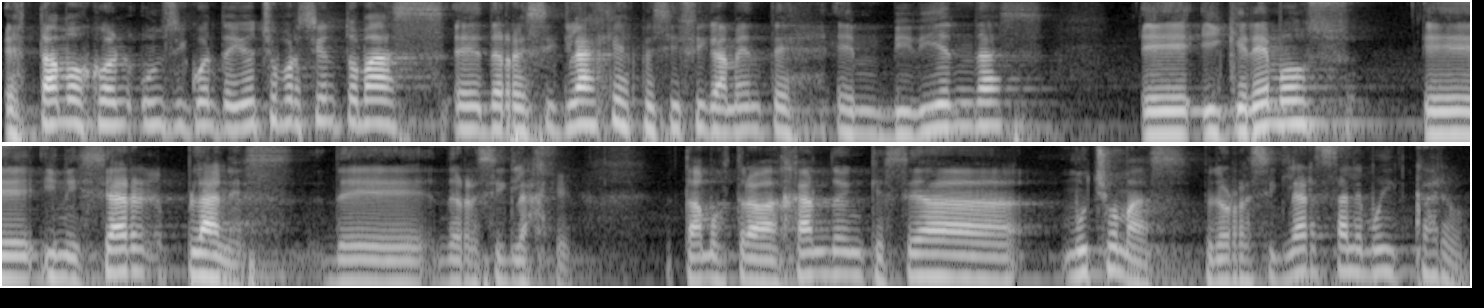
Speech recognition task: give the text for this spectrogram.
Estamos con un 58% más de reciclaje, específicamente en viviendas, y queremos iniciar planes de reciclaje. Estamos trabajando en que sea mucho más, pero reciclar sale muy caro.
